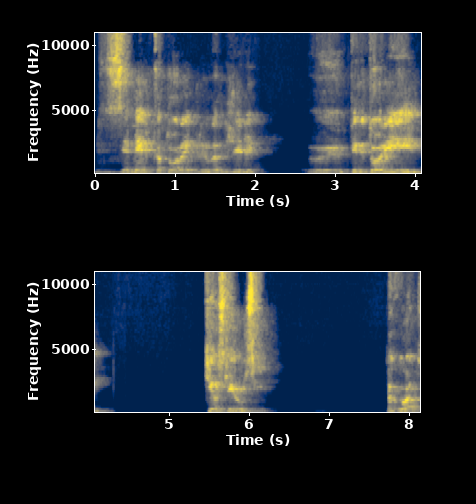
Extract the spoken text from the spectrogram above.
земель, которые принадлежали э, территории Киевской Руси. Так вот,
